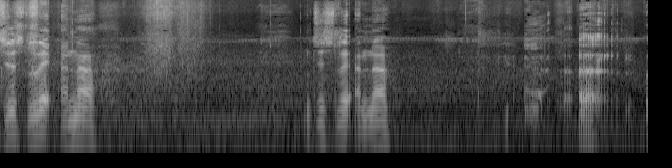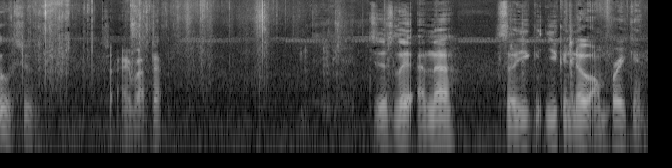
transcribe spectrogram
just lit enough, just lit enough. Ooh, shoot. Sorry about that. Just lit enough so you can you can know I'm braking.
